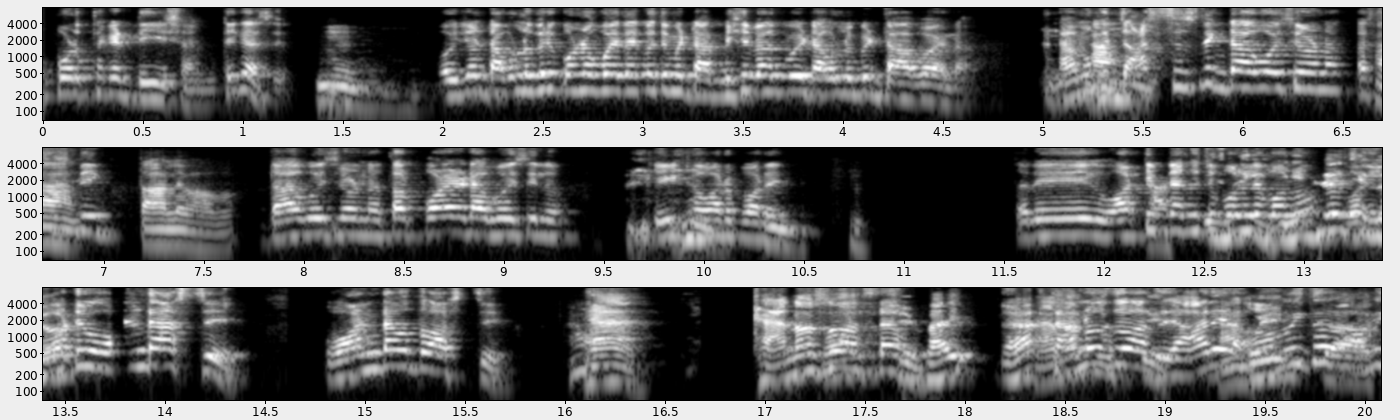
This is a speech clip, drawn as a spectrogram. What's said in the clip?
ওপর থেকে ডিসিশন ঠিক আছে? ওই জন্য ডাব্লিউবির কোনো বই দেখবে তুমি বেশিরভাগ বই ডাব্লিউবির ডাব হয় না। এমনকি হ্যাঁ। জাস্টিস লিগ ডাব হয়েছিল না জাস্টিস হ্যাঁ লিগ তাহলে ভাবো। ডাব হয়েছিল না তারপরে ডাব হয়েছিল হিট হওয়ার পরে। তাহলে ওয়াটিপটা কিছু বললে বলো? ওয়াটিপ ওয়ানডা আসছে? ওয়ানডাও তো আসছে। হ্যাঁ। থ্যানোসও আসছে ভাই। হ্যাঁ থ্যানোসও আছে। আরে আমি তো আমি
